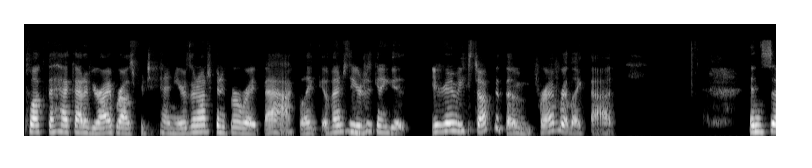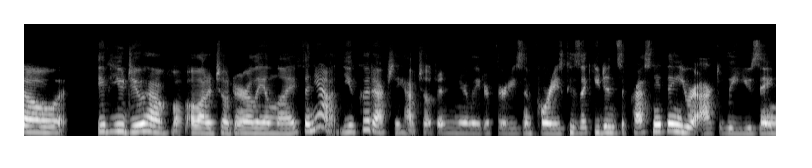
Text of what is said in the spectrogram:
pluck the heck out of your eyebrows for 10 years, they're not going to grow right back. Like eventually you're mm-hmm. just going to get, you're going to be stuck with them forever like that. And so if you do have a lot of children early in life, then yeah, you could actually have children in your later 30s and 40s because like you didn't suppress anything, you were actively using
